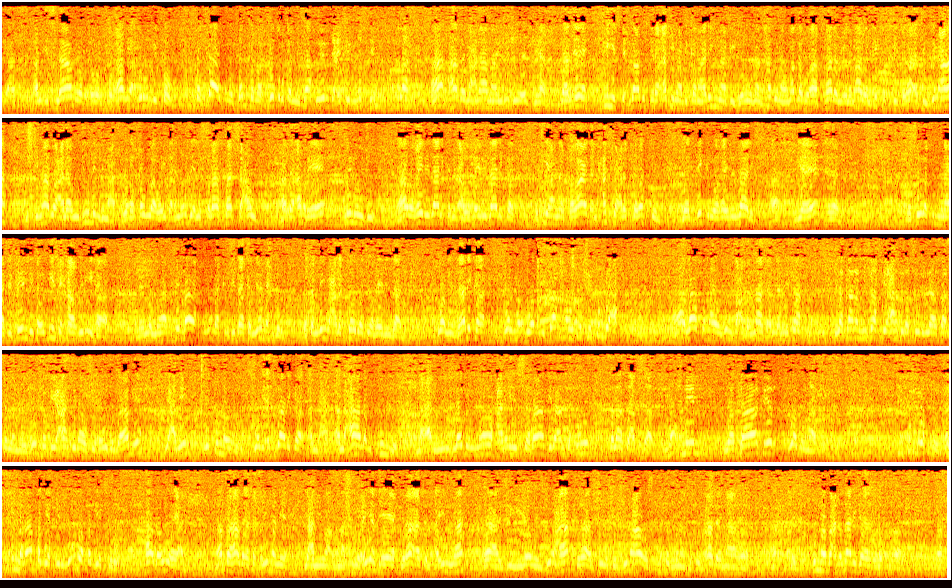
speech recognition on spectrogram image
الإسلام والقرآن يأمرهم بالتوبة. فالتائب من الذنب كما يترك النفاق ويرجع يصير مسلم. خلاص. ها آه هذا معناه ما يريده الجهاد. قال إيه؟ فيه استحباب قراءتنا بكمالهما فيه وهو مذهبنا ومذهب اقوال العلماء والحكمة في قراءة الجمعة اشتمال على وجود الجمعة. وهو قول الله وإذا نودي للصلاه فاسعوا. هذا أمر إيه؟ للوجود ها وغير ذلك من وغير ذلك. وفيها من القواعد الحث على التوكل والذكر وغير ذلك. يعني وسورة المنافقين لتوجيه حاضريها. لأن المنافقين لا يحضرون لكن في ذاك اليوم يحضرون. وتنبيه على التوبة وغير ذلك. ولذلك والنفاق موجود في كل عهد. ها لا كما يظن بعض الناس أن النفاق إذا كان النفاق في عهد رسول الله صلى الله عليه وسلم موجود ففي عهدنا وفي عهود الباقية يعني يكون موجود. ولذلك العالم كله مع لدن نوح عليه السلام إلى أن تكون ثلاثة أقسام مؤمن وكافر ومنافق. في كل وقت. بس إنما قد يقلون وقد يكفرون. هذا هو يعني. فهذا تقريبا يعني مشروعية قراءة الأئمة في يوم الجمعة قراءة سورة الجمعة وسورة المنافقون. هذا ما ثم بعد ذلك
